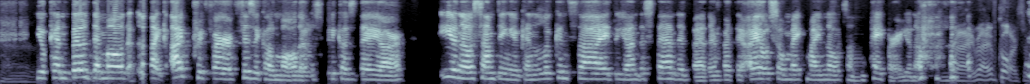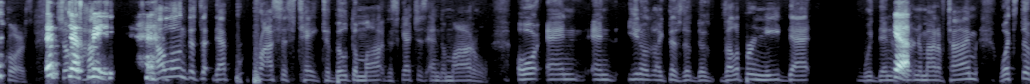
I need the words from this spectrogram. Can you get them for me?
mm. you can build the model like i prefer physical models because they are you know something you can look inside you understand it better but i also make my notes on paper you know? Right right of course of course. It's so just how, me how long does that, that process take to build the mo- the sketches and the model or and and you know like does the, the developer need that within a certain amount of time what's the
